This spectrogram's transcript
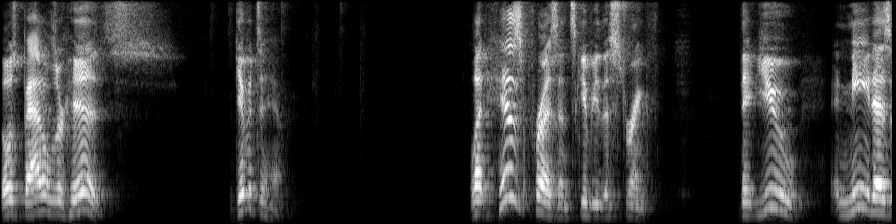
those battles are His. Give it to Him. Let His presence give you the strength that you need as,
